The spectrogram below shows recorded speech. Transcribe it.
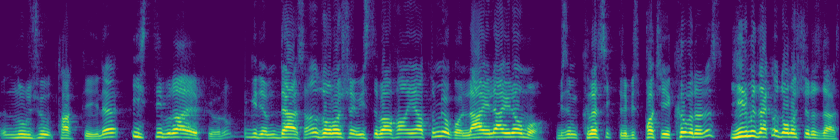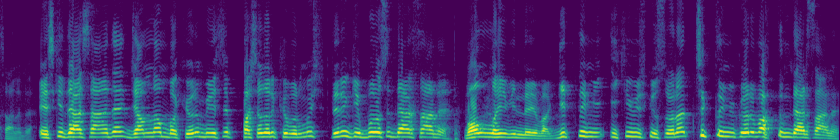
Nurcu taktiğiyle. istibra yapıyorum. Gidiyorum dershanede dolaşıyorum. İstibra falan yaptım yok o. La ilahe illallah. Bizim klasiktir. Biz paçayı kıvırırız. 20 dakika dolaşırız dershanede. Eski dershanede camdan bakıyorum. Birisi paçaları kıvırmış. Dedim ki burası dershane. Vallahi billahi bak. Gittim 2-3 gün sonra çıktım yukarı baktım dershane.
